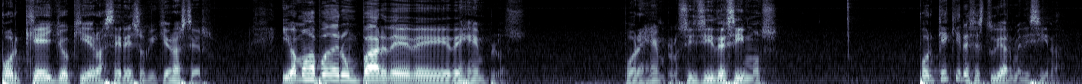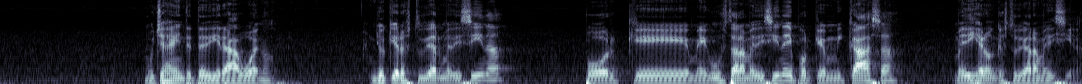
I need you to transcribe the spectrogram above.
¿Por qué yo quiero hacer eso que quiero hacer? Y vamos a poner un par de, ejemplos. Por ejemplo, si, si decimos, ¿por qué quieres estudiar medicina? Mucha gente te dirá, bueno, yo quiero estudiar medicina porque me gusta la medicina y porque en mi casa me dijeron que estudiara medicina.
